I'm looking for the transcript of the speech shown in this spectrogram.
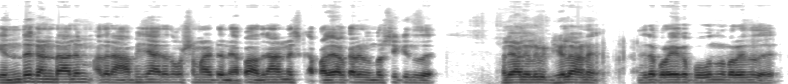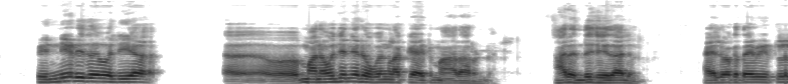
എന്ത് കണ്ടാലും അതൊരു ആഭിചാര ദോഷമായിട്ട് തന്നെ. അപ്പൊ അതിനാണ് പല ആൾക്കാരും വിമർശിക്കുന്നത്. മലയാളികൾ വിഡ്ഢികളാണ് ഇതിന്റെ പുറകെയൊക്കെ പോകുന്നു പറയുന്നത്. പിന്നീട് ഇത് വലിയ മനോജന്യ രോഗങ്ങളൊക്കെ ആയിട്ട് മാറാറുണ്ട്. ആരെന്ത് ചെയ്താലും അയൽവക്കത്തെ വീട്ടിൽ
